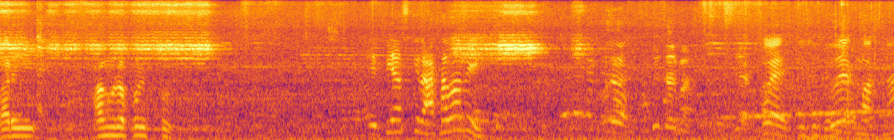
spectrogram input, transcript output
বাড়ি আঙুরা ফরিদপুর। এই পেঁয়াজ কি রাখা যাবে? দু এক মাস না?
